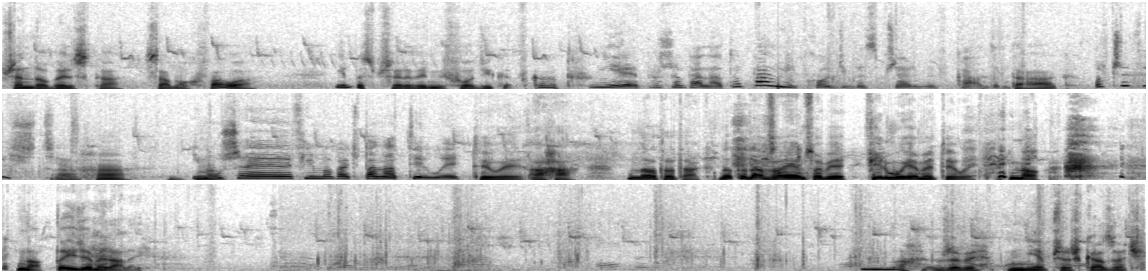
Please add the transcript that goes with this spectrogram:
Wszędobylska Samochwała i bez przerwy mi wchodzi w kadr. Nie, proszę pana, to pan mi wchodzi bez przerwy w kadr. Tak? Oczywiście. Aha. I no. muszę filmować pana tyły. Tyły, aha. No to tak. No to nawzajem sobie filmujemy tyły. No. No, to idziemy dalej. No, żeby nie przeszkadzać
